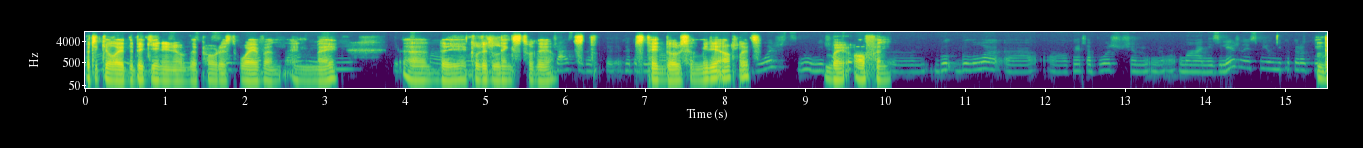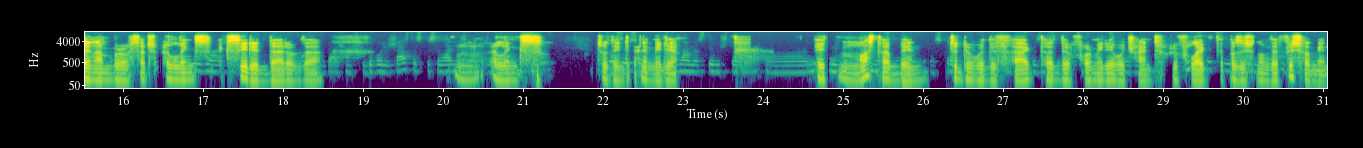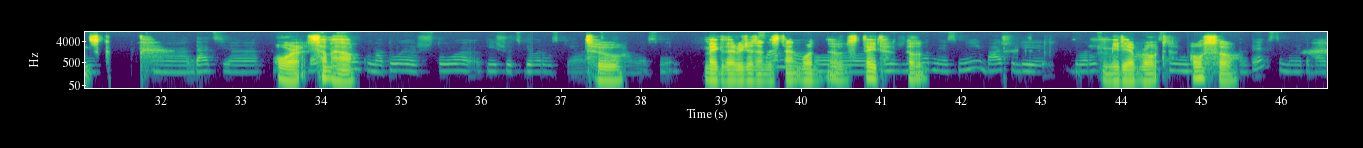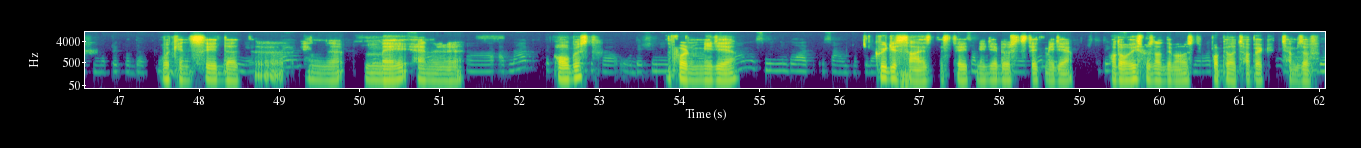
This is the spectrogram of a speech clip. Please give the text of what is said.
particularly at the beginning of the protest wave and in May, uh, they included links to the st state Belarusian media outlets. Very often, the number of such links exceeded that of the uh, links to the independent media. It must have been to do with the fact that the foreign media were trying to reflect the position of the official Minsk or somehow to make the readers understand what the state uh, media wrote. Also, we can see that uh, in uh, May and uh, August, the foreign media criticized the state media, Belarusian state media, although this was not the most popular topic in terms of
